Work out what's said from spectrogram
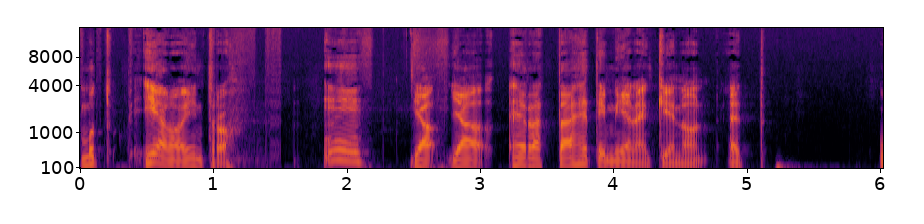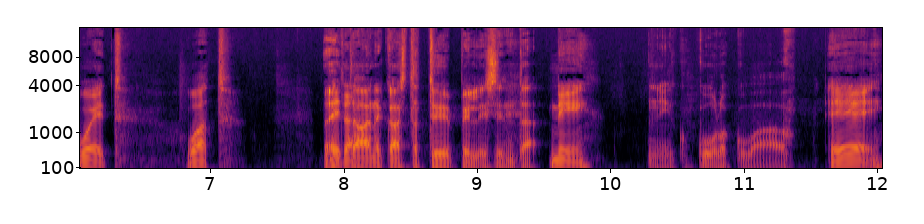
mut hieno intro. Mm. Ja, ja herättää heti mielenkiinnon, että wait, what? Ei tämä ainakaan sitä tyypillisintä Niin, niin kuin kuulokuvaa ole. ei,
